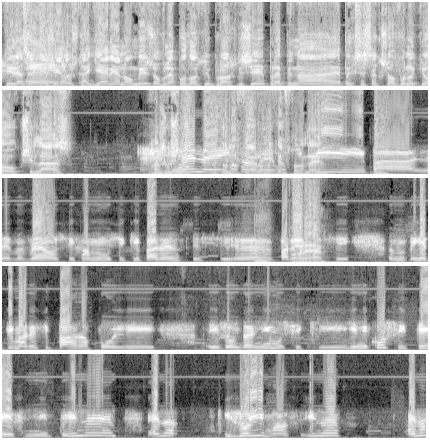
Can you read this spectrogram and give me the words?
Κυρία Ε, Σαρκεσίδου, στα γένεια νομίζω, βλέπω εδώ στην πρόσκληση, πρέπει να έπαιξε σαξόφωνο και ο Ξυλάς. Να, σου- ναι, ναι, να τον είχαμε αναφέρουμε και αυτό, ναι. μουσική πα- ναι, βεβαίως είχαμε μουσική παρένθεση, ε, παρέμβαση Μ, γιατί μου αρέσει πάρα πολύ η ζωντανή μουσική. Γενικώς η τέχνη είναι ένα, η ζωή μας είναι ένα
